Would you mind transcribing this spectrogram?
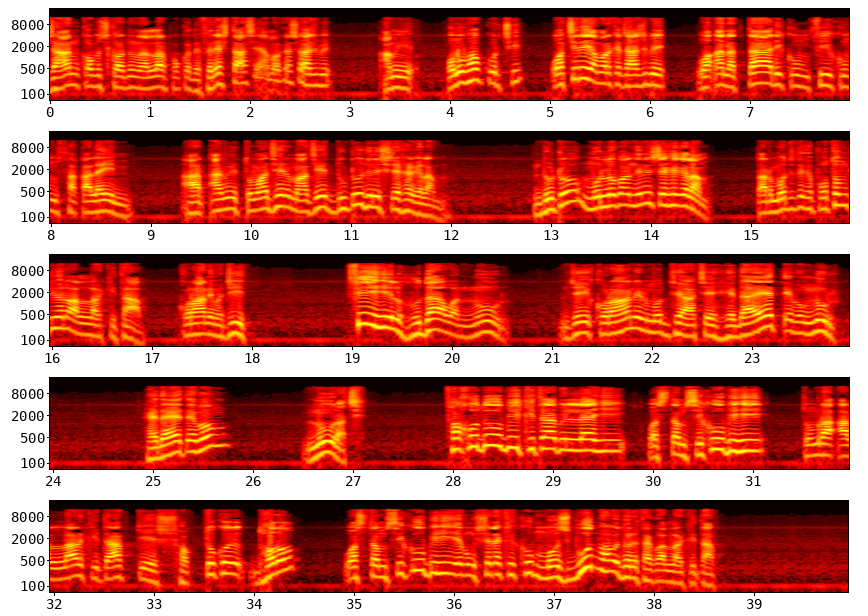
জান কবজ কজন আল্লাহর পক্ষ থেকে ফেরেস্তা আসে, আমার কাছে আসবে। আমি অনুভব করছি, অচিরেই আমার কাছে আসবে ও আনা তারিকুম ফিকুম সাকালাইন। আর আমি তোমাদের মাঝে দুটো জিনিস রেখে গেলাম। দুটো মূল্যবান জিনিস রেখে গেলাম। তার মধ্যে থেকে প্রথমটি হলো আল্লাহর কিতাব, কোরআনে মজিদ। ফি হিল হুদা ওয়া নূর, যে কোরআনের মধ্যে আছে হেদায়েত এবং নূর। হেদায়েত এবং নূর আছে। ফখুদু বি কিতাবিল্লাহি ওয়াস্তাম সিকু বিহি, তোমরা আল্লাহর কিতাবকে শক্ত করে ধরো। ওয়াস্তাম সিকু বিহি এবং সেটাকে খুব মজবুতভাবে ধরে থাকো আল্লাহর কিতাব।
